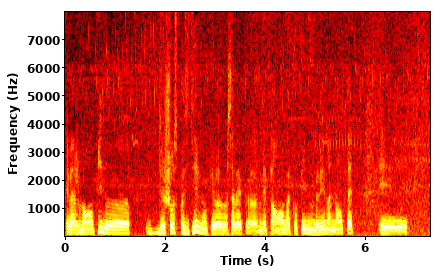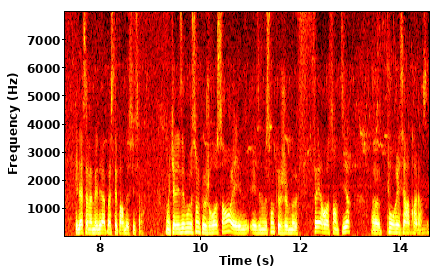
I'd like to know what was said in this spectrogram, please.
eh ben, je me remplis de, de choses positives. Donc, euh, ça va être euh, mes parents, ma copine, mon bébé maintenant, peut-être. Et, et là, ça va m'aider à passer par-dessus ça. Donc, il y a les émotions que je ressens et, les émotions que je me fais ressentir euh, pour réussir à traverser.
